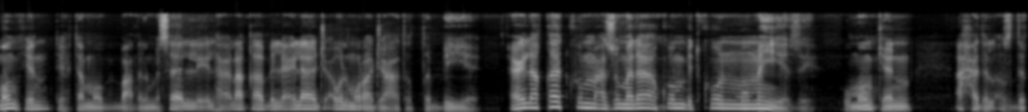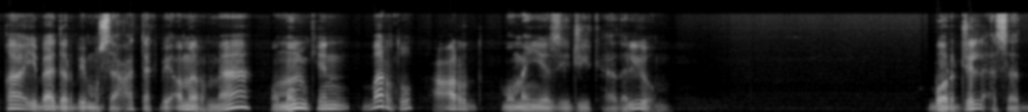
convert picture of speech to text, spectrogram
ممكن تهتموا ببعض المسائل اللي لها علاقة بالعلاج أو المراجعات الطبية. علاقاتكم مع زملائكم بتكون مميزة وممكن أحد الأصدقاء يبادر بمساعدتك بأمر ما وممكن برضو عرض مميز يجيك هذا اليوم. برج الأسد.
